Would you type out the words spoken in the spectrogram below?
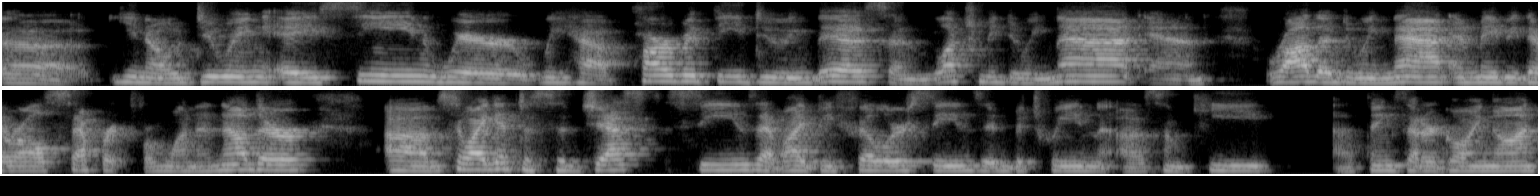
uh, you know doing a scene where we have Parvati doing this and Lakshmi doing that and Radha doing that, and maybe they're all separate from one another. Um, so I get to suggest scenes that might be filler scenes in between uh, some key uh, things that are going on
